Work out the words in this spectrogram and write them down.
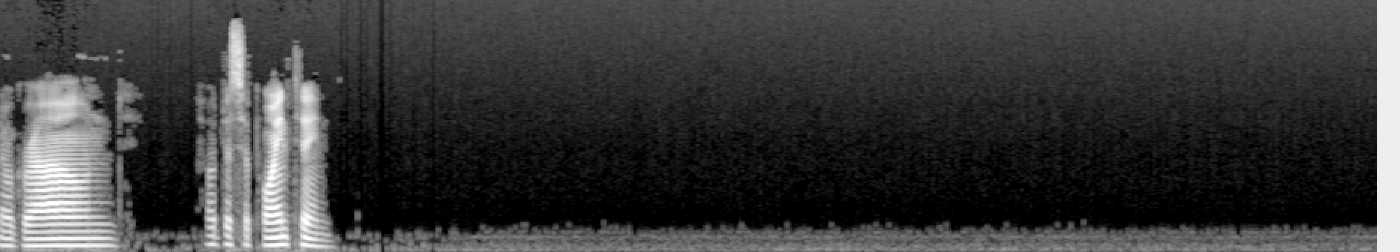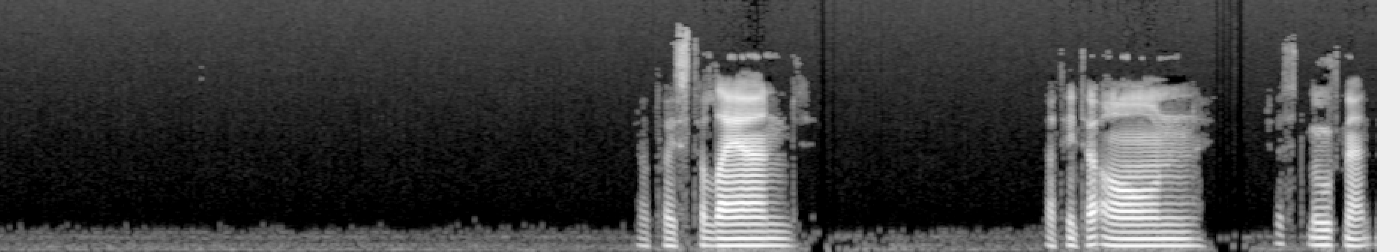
No ground. How disappointing No place to land, nothing to own, just movement,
